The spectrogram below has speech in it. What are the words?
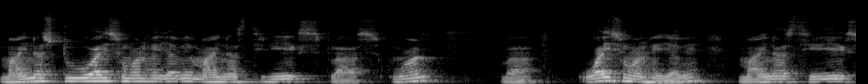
মাইনাস টু ওয়াই সমান হয়ে যাবে minus three x plus one বা ওয়াই সমান হয়ে যাবে minus three x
